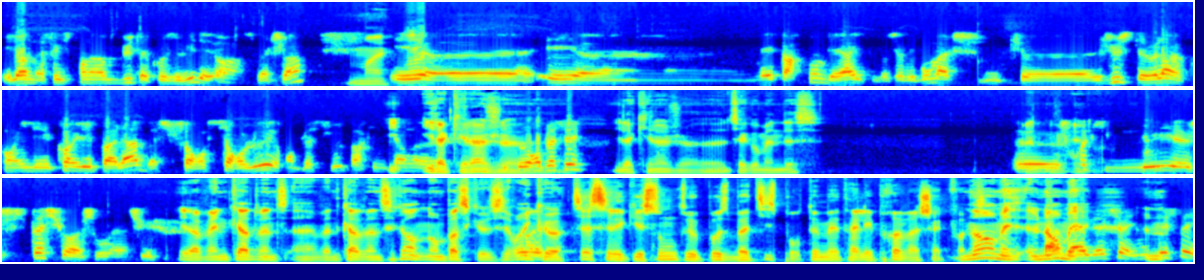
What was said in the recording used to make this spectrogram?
et là on a failli se prendre un but à cause de lui d'ailleurs ce match-là. Ouais. et euh, et mais par contre derrière il peut faire des bons matchs. Donc juste voilà quand il est quand il est pas là bah sors sors-le et remplace-le par Il, quelqu'un il a quel âge qui euh, peut le remplacer. Il a quel âge, Thiago Mendes? Euh, je crois qu'il est je suis pas sûr je là-dessus Il a 24, 20, euh, 24, 25 ans. Non, parce que c'est vrai Ouais. que Ça, c'est les questions que te pose Baptiste pour te mettre à l'épreuve à chaque fois. non, mais euh, non, Ah, mais bah, bien sûr il nous testait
